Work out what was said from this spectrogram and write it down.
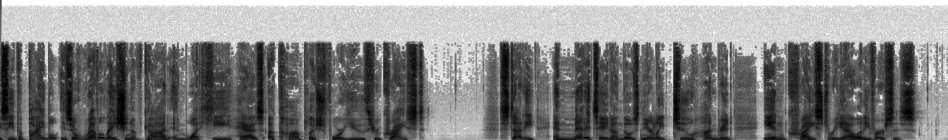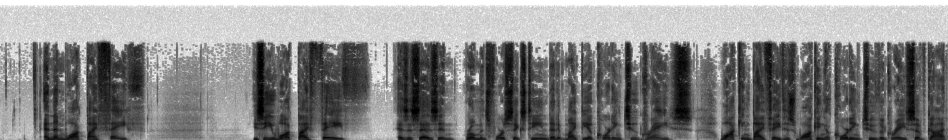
You see, the Bible is a revelation of God and what He has accomplished for you through Christ. Study and meditate on those nearly 200 in Christ reality verses. And then walk by faith. You see, you walk by faith as it says in Romans 4:16 that it might be according to grace. Walking by faith is walking according to the grace of God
